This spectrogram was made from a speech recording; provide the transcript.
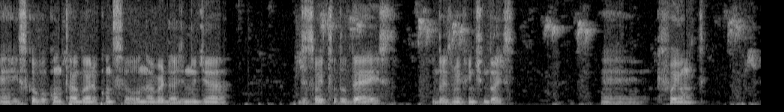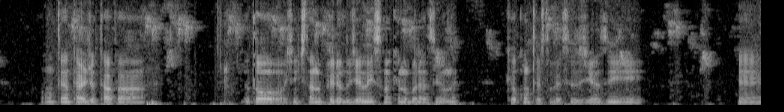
É, isso que eu vou contar agora aconteceu, na verdade, no dia 18 de 10 de 2022. É, que foi ontem. Ontem à tarde eu tava. Eu tô, a gente tá no período de eleição aqui no Brasil, né? Que é o contexto desses dias e. É,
